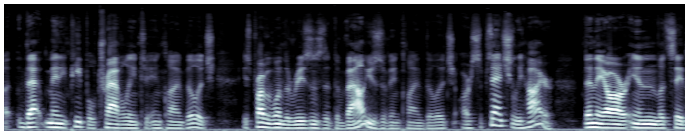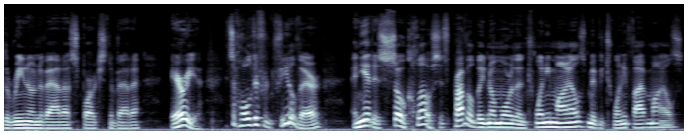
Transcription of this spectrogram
uh, that many people traveling to Incline Village is probably one of the reasons that the values of Incline Village are substantially higher than they are in, let's say, the Reno, Nevada, Sparks, Nevada area. It's a whole different feel there, and yet it's so close. It's probably no more than 20 miles, maybe 25 miles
